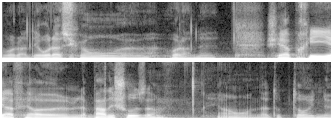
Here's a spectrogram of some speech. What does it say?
voilà, des relations. euh, voilà. J'ai appris à faire euh, la part des choses en adoptant une,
